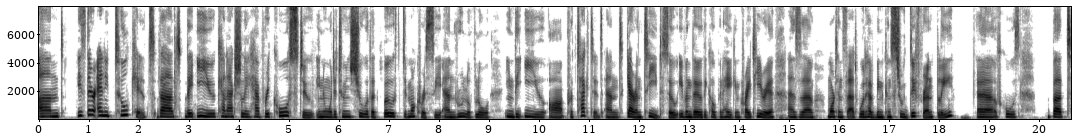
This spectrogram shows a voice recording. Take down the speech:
And is there any toolkit that the EU can actually have recourse to in order to ensure that both democracy and rule of law in the EU are protected and guaranteed? So, even though the Copenhagen criteria, as uh, Morten said, would have been construed differently, uh, of course, but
